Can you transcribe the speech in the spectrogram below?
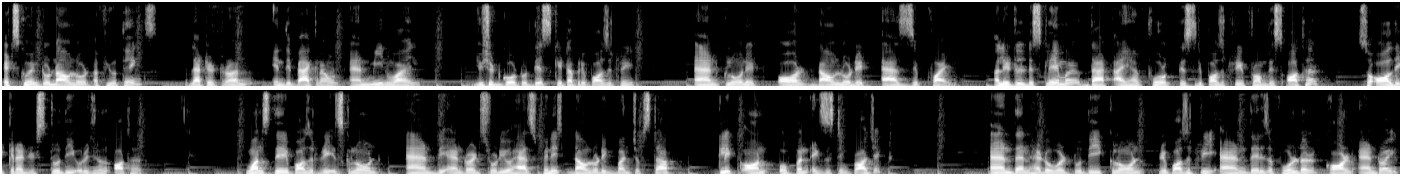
It's going to download a few things, let it run in the background and meanwhile you should go to this GitHub repository and clone it or download it as zip file. A little disclaimer that I have forked this repository from this author, so all the credits to the original author. Once the repository is cloned and the Android Studio has finished downloading bunch of stuff, click on open existing project and then head over to the clone repository and there is a folder called Android.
